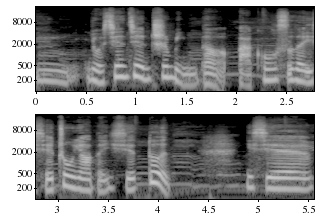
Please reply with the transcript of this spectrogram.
嗯有先见之明的，把公司的一些重要的一些盾，一些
